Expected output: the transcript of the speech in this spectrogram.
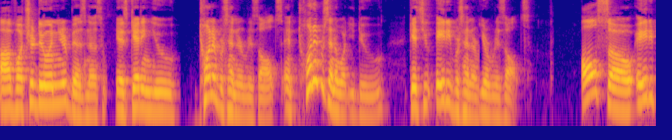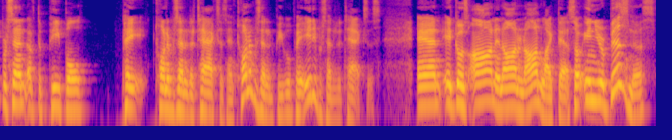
of what you're doing in your business is getting you 20% of the results, and 20% of what you do gets you 80% of your results. Also, 80% of the people pay 20% of the taxes, and 20% of the people pay 80% of the taxes. And it goes on and on and on like that. So in your business,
